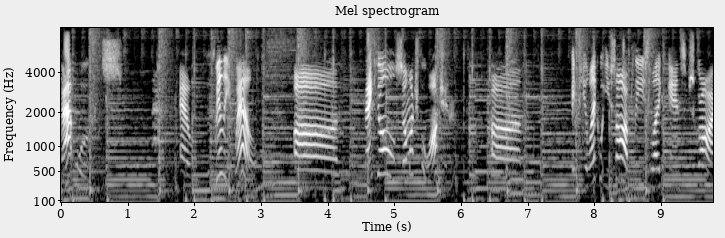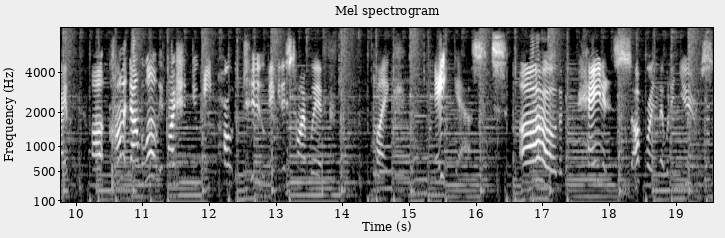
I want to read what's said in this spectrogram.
that works out really well. Um, thank you all so much for watching. Um, if you like what you saw, please like and subscribe. Uh, comment down below if I should do a part two, maybe this time with, like, eight guests. Oh, the pain and suffering that would use.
